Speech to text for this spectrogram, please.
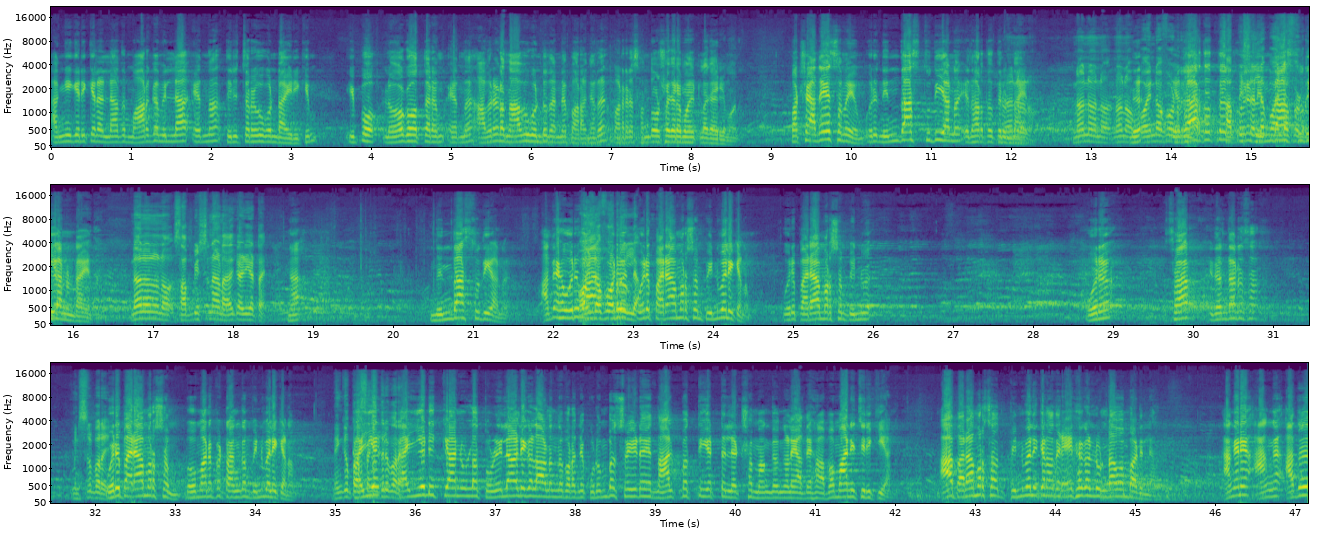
അംഗീകരിക്കലല്ലാതെ മാർഗമില്ല എന്ന തിരിച്ചറിവ് കൊണ്ടായിരിക്കും ഇപ്പോൾ ലോകോത്തരം എന്ന് അവരുടെ നാവ് കൊണ്ട് തന്നെ പറഞ്ഞത് വളരെ സന്തോഷകരമായിട്ടുള്ള കാര്യമാണ്. പക്ഷേ അതേസമയം ഒരു നിന്ദാസ്തുതിയാണ് യഥാർത്ഥത്തിൽ ഉണ്ടായത് യഥാർത്ഥത്തിൽ ഒരു നിന്ദാസ്തുതിയാണ് ഉണ്ടായത്. ആണ്. അത് കഴിയട്ടെ. നിന്ദാസ്തുതിയാണ്. അദ്ദേഹം ഒരു ഒരു- പരാമർശം പിൻവലിക്കണം. ഒരു പരാമർശം പിൻവ ഒരു സാർ ഇതെന്താണ് സാർ? മിനിസ്റ്റർ പറയും. ഒരു പരാമർശം ബഹുമാനപ്പെട്ട അംഗം പിൻവലിക്കണം. നിങ്ങൾക്ക് കയ്യടിക്കാനുള്ള തൊഴിലാളികളാണെന്ന് പറഞ്ഞ് കുടുംബശ്രീയുടെ നാൽപ്പത്തിയെട്ട് ലക്ഷം അംഗങ്ങളെ അദ്ദേഹം അപമാനിച്ചിരിക്കുകയാണ്. ആ പരാമർശം പിൻവലിക്കണം അത് രേഖകളിൽ ഉണ്ടാവാൻ പാടില്ല. അങ്ങനെ അങ്ങ് അത്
